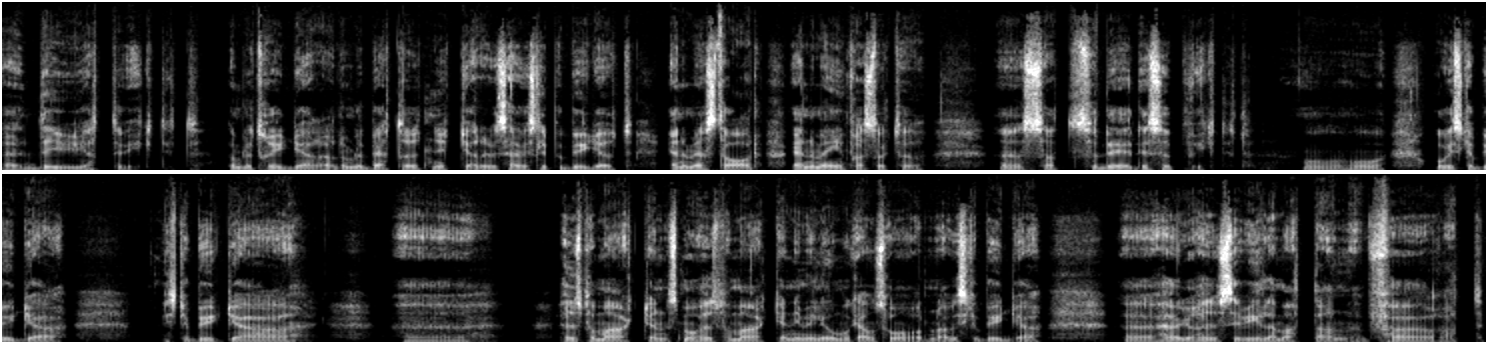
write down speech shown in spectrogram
Eh, det är ju jätteviktigt. De blir tryggare och de blir bättre utnyttjade. Det vill säga vi slipper bygga ut ännu mer stad, ännu mer infrastruktur. Eh, så, att, så det, det är superviktigt. Och, och, och, vi ska bygga, vi ska bygga eh, hus på marken, små hus på marken i miljonprogramsområdena. Vi ska bygga eh, högre hus i villamattan för att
